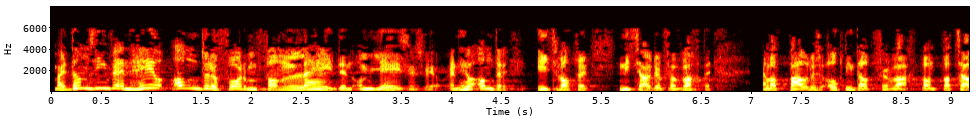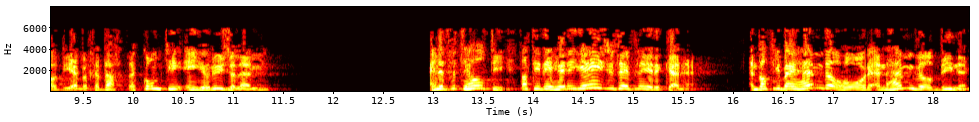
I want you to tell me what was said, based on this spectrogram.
Maar dan zien we een heel andere vorm van lijden om Jezus wil. Een heel ander iets wat we niet zouden verwachten. En wat Paulus ook niet had verwacht, want wat zou hij hebben gedacht? Dan komt hij in Jeruzalem en dan vertelt hij dat hij de Heer Jezus heeft leren kennen. En dat hij bij hem wil horen en hem wil dienen.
